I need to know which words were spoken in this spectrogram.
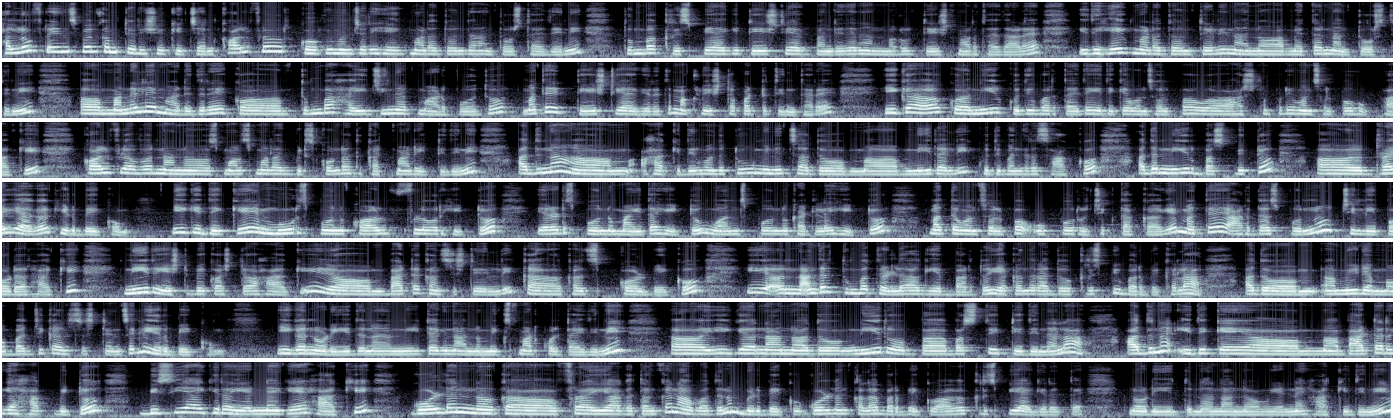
Hello friends welcome to Rishu kitchen cauliflower gobi manchuri ಹೇಗೆ ಮಾಡೋದು ಅಂತ ನಾನು ತೋರಿಸ್ತಾ ಇದ್ದೀನಿ. ತುಂಬ ಕ್ರಿಸ್ಪಿಯಾಗಿ ಟೇಸ್ಟಿಯಾಗಿ ಬಂದಿದೆ. ನನ್ನ ಮಗಳು ಟೇಸ್ಟ್ ಮಾಡ್ತಾ ಇದ್ದಾಳೆ. ಇದು ಹೇಗೆ ಮಾಡೋದು ಅಂತೇಳಿ ನಾನು ಆ ಮೆಥಡ್ ನಾನು ತೋರಿಸ್ತೀನಿ. ಮನೇಲೇ ಮಾಡಿದರೆ ಕಾ, ತುಂಬ ಹೈಜೀನಾಗಿ ಮಾಡ್ಬೋದು. ಮತ್ತು ಟೇಸ್ಟಿಯಾಗಿರುತ್ತೆ ಮಕ್ಕಳು ಇಷ್ಟಪಟ್ಟು ತಿಂತಾರೆ. ಈಗ ನೀರು ಕುದಿ ಬರ್ತಾ ಇದೆ. ಇದಕ್ಕೆ ಒಂದು ಸ್ವಲ್ಪ ಅರಿಶಿನ ಪುಡಿ, ಒಂದು ಸ್ವಲ್ಪ ಉಪ್ಪು ಹಾಕಿ ಕಾಲಿಫ್ಲವರ್ ನಾನು ಸ್ಮಾಲ್ ಸ್ಮಾಲಾಗಿ ಬಿಡಿಸ್ಕೊಂಡು ಅದು ಕಟ್ ಮಾಡಿ ಇಟ್ಟಿದ್ದೀನಿ. ಅದನ್ನು ಹಾಕಿದ್ದೀನಿ. ಒಂದು ಟೂ ಮಿನಿಟ್ಸ್ ಅದು ನೀರಲ್ಲಿ ಕುದಿ ಬಂದರೆ ಸಾಕು. ಅದನ್ನು ನೀರು ಬಸ್ಬಿಟ್ಟು ಡ್ರೈ ಆಗಕ್ಕೆ ಇಡಬೇಕು. ಈಗ ಇದಕ್ಕೆ ಮೂರು ಸ್ಪೂನ್ ಕಾರ್ನ್ಫ್ಲೋರ್ ಹಿಟ್ಟು, ಎರಡು ಸ್ಪೂನ್ ಮೈದಾ ಹಿಟ್ಟು, ಒಂದು ಸ್ಪೂನು ಕಡಲೆ ಹಿಟ್ಟು ಮತ್ತು ಒಂದು ಸ್ವಲ್ಪ ಉಪ್ಪು ರುಚಿಗೆ ತಕ್ಕ ಹಾಗೆ ಮತ್ತು ಅರ್ಧ ಸ್ಪೂನು ಚಿಲ್ಲಿ ಪೌಡರ್ ಹಾಕಿ, ನೀರು ಎಷ್ಟು ಬೇಕೋ ಅಷ್ಟು ಹಾಕಿ ಬ್ಯಾಟರ್ ಕನ್ಸಿಸ್ಟೆಯಲ್ಲಿ ಕಲಿಸ್ಕೊಳ್ಬೇಕು. ಈ, ಅಂದರೆ ತುಂಬ ತೆಳ್ಳಾಗಿರಬಾರ್ದು ಯಾಕಂದರೆ ಅದು ಕ್ರಿಸ್ಪಿ ಬರಬೇಕಲ್ಲ, ಅದು ಮೀಡಿಯಮ್ ಬಜ್ಜಿ ಕನ್ಸಿಸ್ಟೆನ್ಸಿಲಿ ಇರಬೇಕು. ಈಗ ನೋಡಿ, ಇದನ್ನು ನೀಟಾಗಿ ನಾನು ಮಿಕ್ಸ್ ಮಾಡ್ಕೊಳ್ತಾ ಇದ್ದೀನಿ. ಈಗ ನಾನು ಅದು ನೀರು ಬಸ್ತಿಟ್ಟಿದ್ದೀನಲ್ಲ, ಅದನ್ನು ಇದಕ್ಕೆ ಬ್ಯಾಟರ್ಗೆ ಹಾಕಿಬಿಟ್ಟು ಬಿಸಿಯಾಗಿರೋ ಎಣ್ಣೆಗೆ ಹಾಕಿ ಗೋಲ್ಡನ್ ಕ ಫ್ರೈ ಆಗೋ ತನಕ ನಾವು ಅದನ್ನು ಬಿಡಬೇಕು. ಗೋಲ್ಡನ್ ಕಲರ್ ಬರಬೇಕು. ಆಗ ಕ್ರಿಸ್ಪಿಯಾಗಿರುತ್ತೆ ನೋಡಿ, ಇದನ್ನು ನಾನು ಎಣ್ಣೆಗೆ ಹಾಕಿದ್ದೀನಿ.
